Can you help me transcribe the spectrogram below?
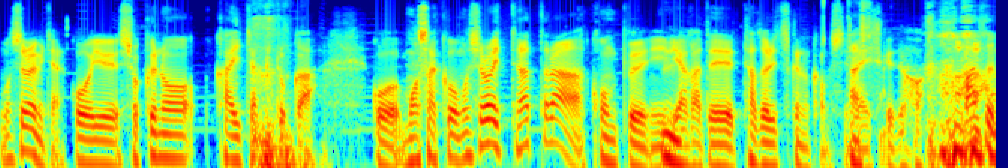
面白いみたいな、こういう食の開拓とか、こう、模索面白いってなったら、コンプにやがてたどり着くのかもしれないですけど、まず、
